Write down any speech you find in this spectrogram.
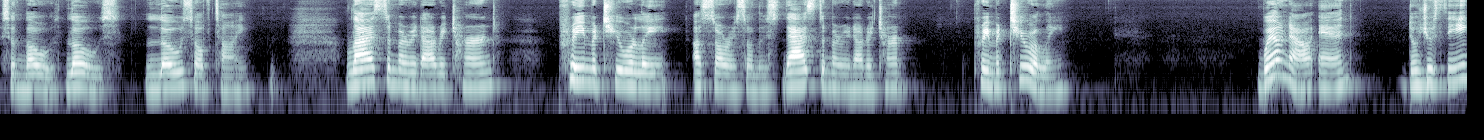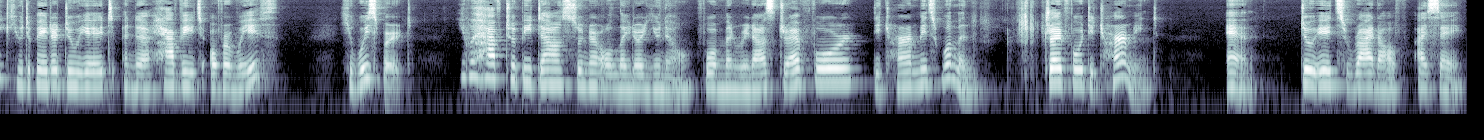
So loss, loss, loss of time. Last Marina returned prematurely. Oh, sorry, so this last Marina returned prematurely. Well, now, Anne, don't you think you'd better do it and have it over with? He whispered. You will have to be down sooner or later, you know, for Marina's dreadful, determined woman. Dreadful determined. Anne, do it right off, I say,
